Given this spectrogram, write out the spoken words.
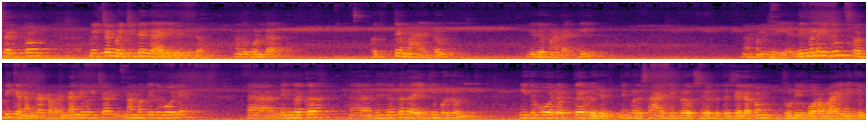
സ്വല്പം മിച്ചം വെച്ചിട്ടും കാര്യമില്ലല്ലോ. അതുകൊണ്ട് കൃത്യമായിട്ടും ഇത് മടക്കി നമ്മൾ ചെയ്യുക. നിങ്ങൾ ഇതും ശ്രദ്ധിക്കണം കേട്ടോ. എന്താണെന്ന് ചോദിച്ചാൽ നമുക്കിതുപോലെ നിങ്ങൾക്ക് നിങ്ങൾക്ക് തയ്ക്കുമ്പോഴും ഇതുപോലൊക്കെ വരും. നിങ്ങൾ സാരി ബ്ലൗസ് എടുത്ത് ചിലപ്പം തുണി കുറവായിരിക്കും.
